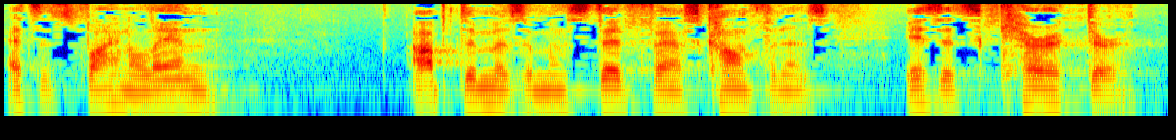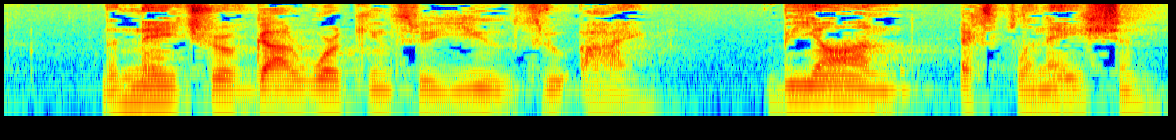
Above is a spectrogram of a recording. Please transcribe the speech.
at its final end. Optimism and steadfast confidence is its character, the nature of God working through you, through I, beyond explanation.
